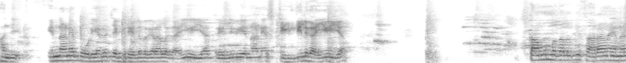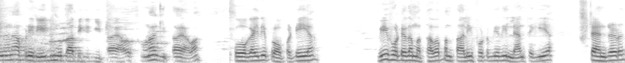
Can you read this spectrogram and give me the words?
ਹਾਂਜੀ। ਇਹਨਾਂ ਨੇ ਪੌੜੀਆਂ ਦੇ ਵਿੱਚ ਗ੍ਰਿਲ ਵਗੈਰਾ ਲਗਾਈ ਹੋਈ ਆ। ਗ੍ਰਿਲ ਵੀ ਇਹਨਾਂ ਨੇ ਸਟੀਲ ਦੀ ਲਗਾਈ ਹੋਈ ਆ। ਕੰਮ ਮਤਲਬ ਕਿ ਸਾਰਾ ਨੇ ਇਹਨਾਂ ਨੇ ਨਾ ਆਪਣੀ ਰੀਝ ਮੁਤਾਬਿਕ ਕੀਤਾ ਆ, ਉਹ ਸੋਹਣਾ ਕੀਤਾ ਆ ਵਾ। 100 ਗਜ ਦੀ ਪ੍ਰਾਪਰਟੀ ਆ। 20 ਫੁੱਟ ਦਾ ਮੱਥਾ ਵਾ 45 ਫੁੱਟ ਦੀ ਇਹਦੀ ਲੈਂਥ ਹੈਗੀ ਆ। ਸਟੈਂਡਰਡ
